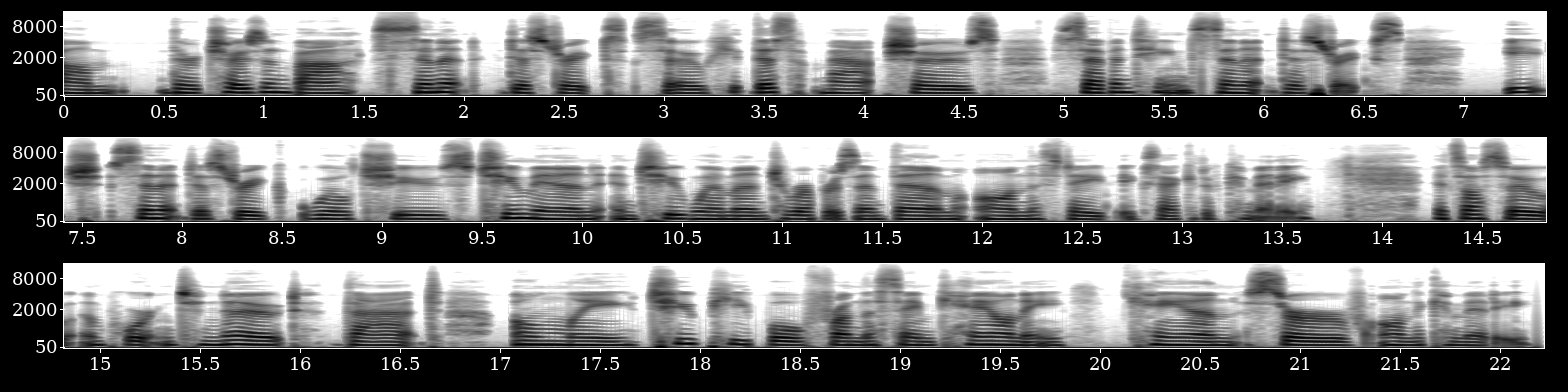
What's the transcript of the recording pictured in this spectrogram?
Um, they're chosen by Senate districts. So this map shows 17 Senate districts each Senate district will choose two men and two women to represent them on the state executive committee. It's also important to note that only two people from the same county can serve on the committee.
